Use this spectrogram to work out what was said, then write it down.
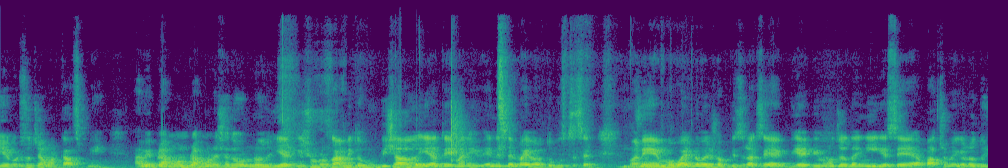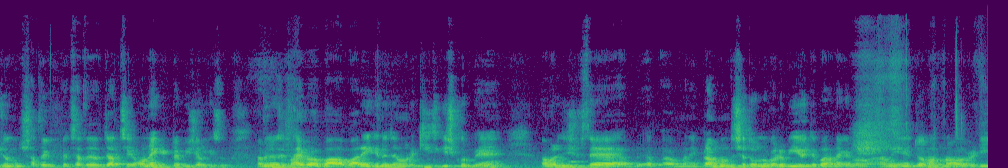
ইয়ে করছে হচ্ছে আমার কাজ নিয়ে। আমি ব্রাহ্মণ, ব্রাহ্মণের সাথে অন্য ইয়ার কি সম্পর্ক? আমি তো বিশাল ইয়াতে মানে এনএসএর ভাইবা তো বুঝতেছেন। মানে মোবাইল টোবাইল সব কিছু রাখছে ভিআইপি মর্যাদায় নিয়ে গেছে বাথরুমে গেলেও দুজন সাথে সাথে যাচ্ছে, অনেক একটা বিশাল কিছু। আমি বলছি, ভাইবা, বাবা বাবার এখানে যেমন কি জিজ্ঞেস করবে হ্যাঁ? আমার জিনিস হচ্ছে মানে ব্রাহ্মণদের সাথে অন্য কারও বিয়ে হতে পারে না কেন? আমি যখন অলরেডি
